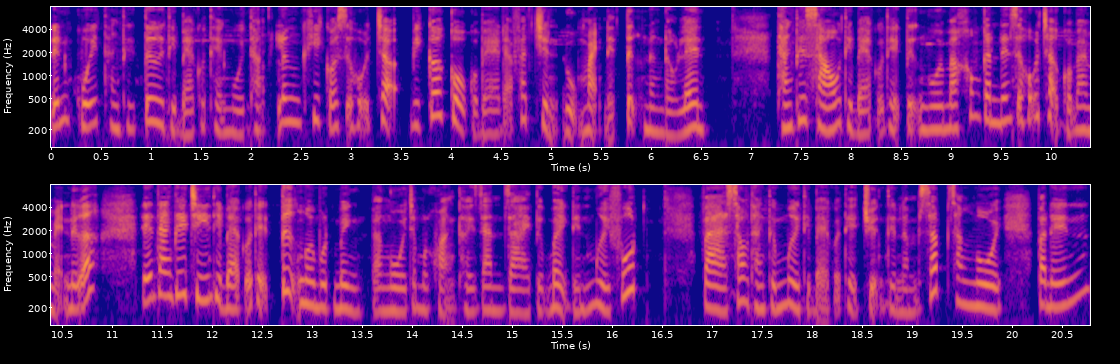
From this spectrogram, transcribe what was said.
Đến cuối tháng thứ tư thì bé có thể ngồi thẳng lưng khi có sự hỗ trợ vì cơ cổ của bé đã phát triển đủ mạnh để tự nâng đầu lên. Tháng thứ 6 thì bé có thể tự ngồi mà không cần đến sự hỗ trợ của ba mẹ nữa. Đến tháng thứ 9 thì bé có thể tự ngồi một mình và ngồi trong một khoảng thời gian dài từ 7 đến 10 phút. Và sau tháng thứ 10 thì bé có thể chuyển từ nằm sấp sang ngồi và đến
